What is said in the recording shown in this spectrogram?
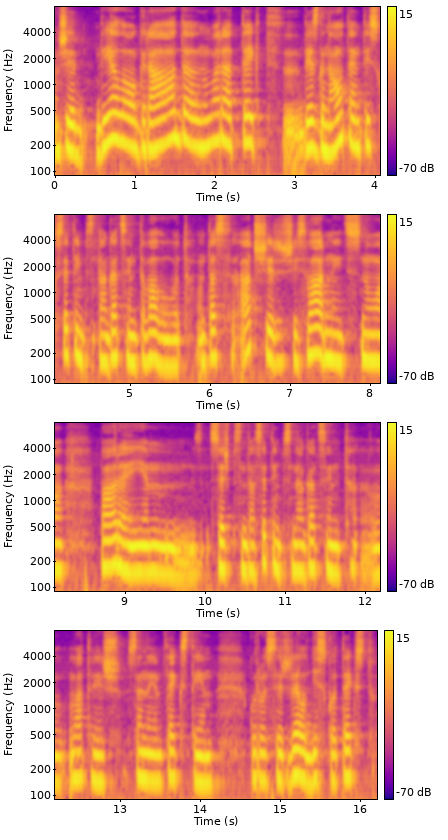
Un šie dialogi rāda, nu, varētu teikt, diezgan autentisku 17. gadsimta valodu. Un tas atšķir šīs vārnīcas no pārējiem 16. un 17. gadsimta latviešu senajiem tekstiem, kuros ir reliģisko tekstu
